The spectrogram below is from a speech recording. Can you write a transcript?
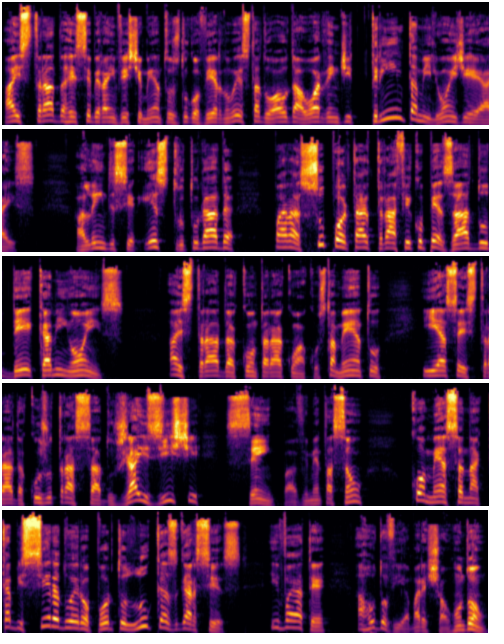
a estrada receberá investimentos do governo estadual da ordem de 30 milhões de reais, além de ser estruturada para suportar tráfego pesado de caminhões. A estrada contará com acostamento e essa estrada, cujo traçado já existe, sem pavimentação, começa na cabeceira do aeroporto Lucas Garcês e vai até a rodovia Marechal Rondon.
